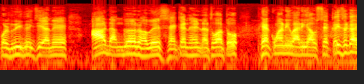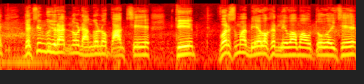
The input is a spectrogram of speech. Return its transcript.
પડરી ગઈ છે અને આ ડાંગર હવે સેકન્ડ હેન્ડ અથવા તો ફેંકવાની વારી આવશે. કહી શકાય, દક્ષિણ ગુજરાતનો ડાંગરનો પાક છે તે વર્ષમાં બે વખત લેવામાં આવતો હોય છે.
